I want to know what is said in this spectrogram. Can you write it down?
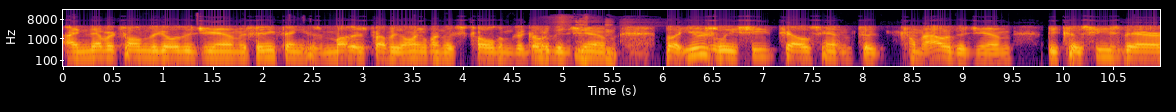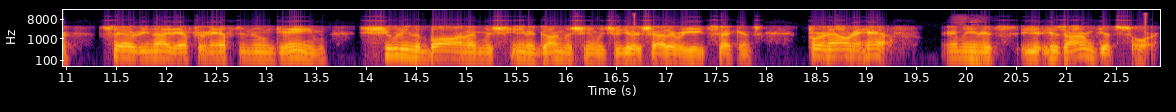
I never told him to go to the gym. If anything, his mother's probably the only one that's told him to go to the gym. but usually she tells him to come out of the gym because he's there Saturday night after an afternoon game shooting the ball on a machine, a gun machine, which you get a shot every eight seconds, for an hour and a half. I mean, it's his arm gets sore.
